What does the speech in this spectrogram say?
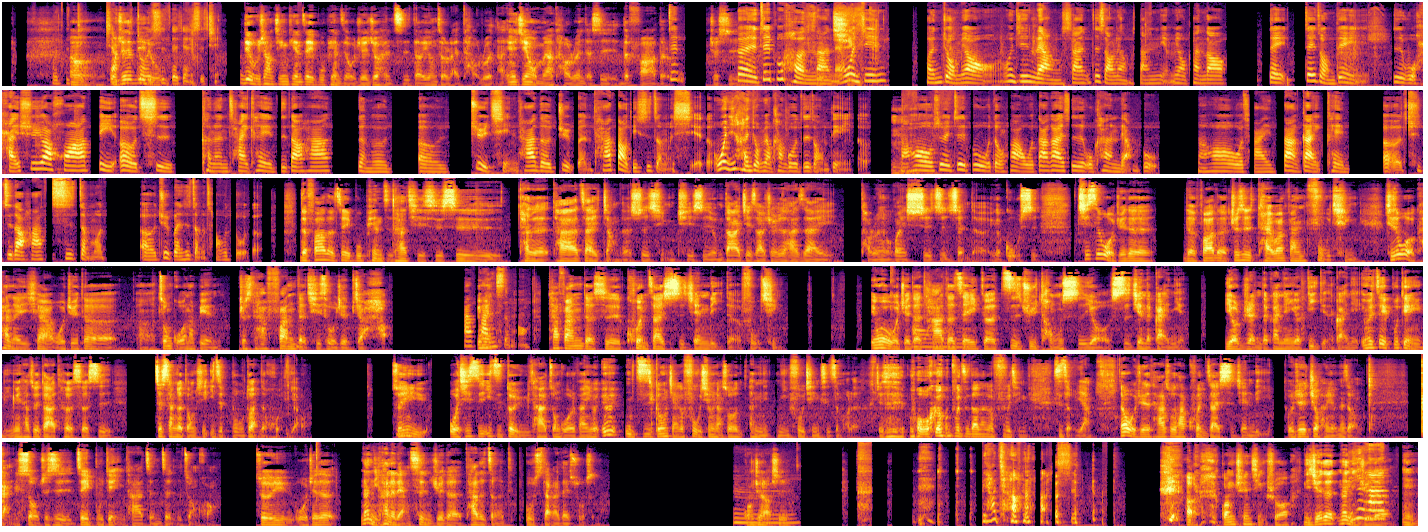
我自己我觉得例如做的是这件事情。例如像今天这一部片子，我觉得就很值得用这个来讨论啊，因为今天我们要讨论的是《The Father》，这就是对，这部很难哎、父亲我已经很久没有，我已经两三至少两三年没有看到这这种电影，是我还需要花第二次，可能才可以知道它整个呃剧情、它的剧本它到底是怎么写的。我已经很久没有看过这种电影了。嗯然后所以这部的话，我大概是我看了两部，然后我才大概可以呃去知道它是怎么呃剧本是怎么操作的。The Father 这一部片子，它其实是他的他在讲的事情，其实我们大概介绍就是他在讨论有关于失智症的一个故事。其实我觉得 The Father 就是台湾翻父亲，其实我有看了一下，我觉得呃中国那边就是他翻的，其实我觉得比较好。他翻什么？他翻的是困在时间里的父亲，因为我觉得他的这一个字句同时有时间的概念，也有人的概念，也有地点的概念。因为这部电影里面，它最大的特色是这三个东西一直不断的混淆，所以我其实一直对于他中国的翻译，因为你自己跟我讲一个父亲，我想说，啊，你你父亲是怎么了？就是我根本不知道那个父亲是怎么样。但我觉得他说他困在时间里，我觉得就很有那种感受，就是这一部电影它真正的状况。所以我觉得，那你看了两次，你觉得他的整个故事大概在说什么？嗯光圈老师，不要叫了老师。好，光圈，请说，你觉得？那你觉得？嗯，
